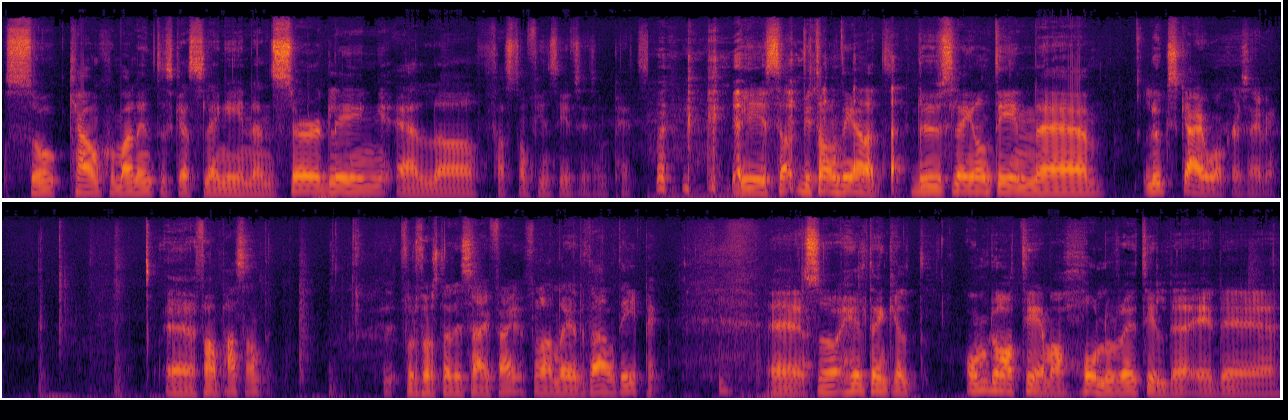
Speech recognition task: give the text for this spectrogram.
så kanske man inte ska slänga in en Zergling eller, fast de finns i och för sig som pets. Vi, vi tar någonting annat. Du slänger inte in eh, Luke Skywalker säger vi. Eh, för han passar inte. För det första är det sci-fi, för det andra är det ett annat IP. Eh, så helt enkelt, om du har tema, håller du dig till det, är det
